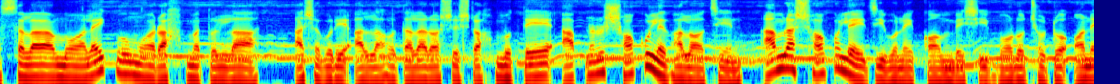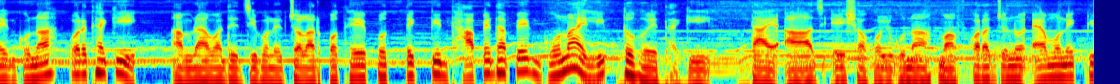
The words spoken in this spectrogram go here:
আসসালামু আলাইকুম রহমতুল্লাহ। আশা করি আল্লাহ তালার অশেষ রহমতে আপনারা সকলে ভালো আছেন। আমরা সকলে জীবনে কম বেশি বড়, ছোট অনেক গুনাহ করে থাকি। আমরা আমাদের জীবনে চলার পথে প্রত্যেকটি ধাপে ধাপে গোনায় লিপ্ত হয়ে থাকি। তাই আজ এই সকল গুনাহ মাফ করার জন্য এমন একটি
